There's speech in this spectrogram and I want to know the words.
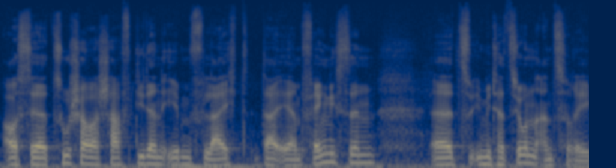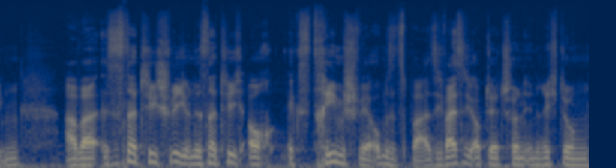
aus der Zuschauerschaft, die dann eben vielleicht da eher empfänglich sind, äh, zu Imitationen anzuregen. Aber es ist natürlich schwierig und es ist natürlich auch extrem schwer umsetzbar. Also ich weiß nicht, ob du jetzt schon in Richtung,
